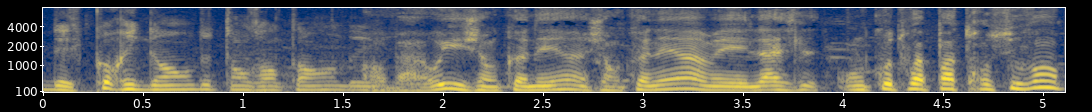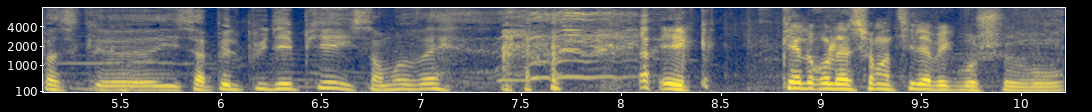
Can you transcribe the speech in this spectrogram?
des corrigans de temps en temps des- Oh bah oui, j'en connais un, j'en connais un, mais là on le côtoie pas trop souvent parce que il s'appelle plus des pieds, ils sont mauvais. Et quelle relation a-t-il avec vos chevaux?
